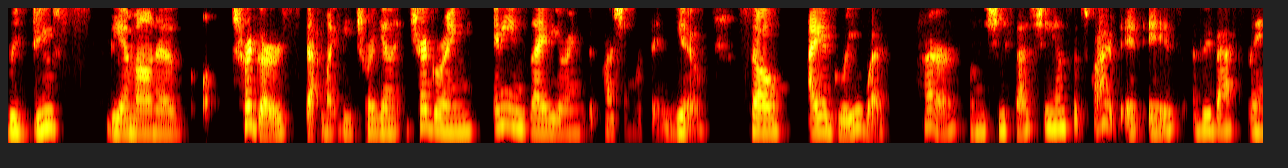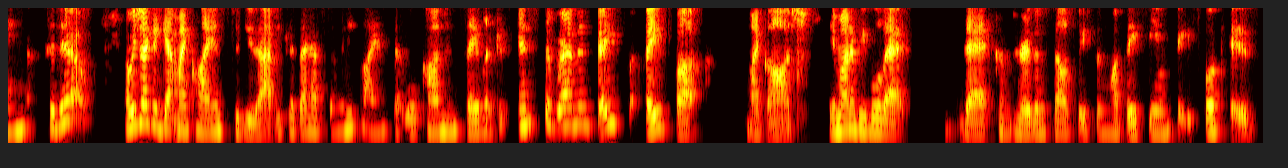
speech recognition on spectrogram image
reduce the amount of triggers that might be triggering, triggering any anxiety or any depression within you. So I agree with her when she says she unsubscribed. It is the best thing to do. I wish I could get my clients to do that because I have so many clients that will come and say like it's Instagram and Facebook. Facebook. My gosh, the amount of people that that compare themselves based on what they see on Facebook is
